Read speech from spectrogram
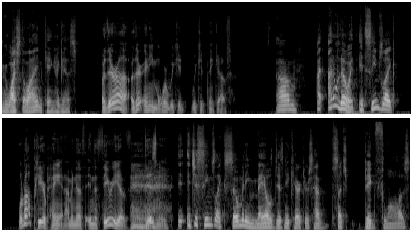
I mean, watch The Lion King, I guess. Are there uh, are there any more we could we could think of? Um, I, I don't know. It it seems like What about Peter Pan? I mean, in the- in the theory of Disney, it, it just seems like so many male Disney characters have such big flaws.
